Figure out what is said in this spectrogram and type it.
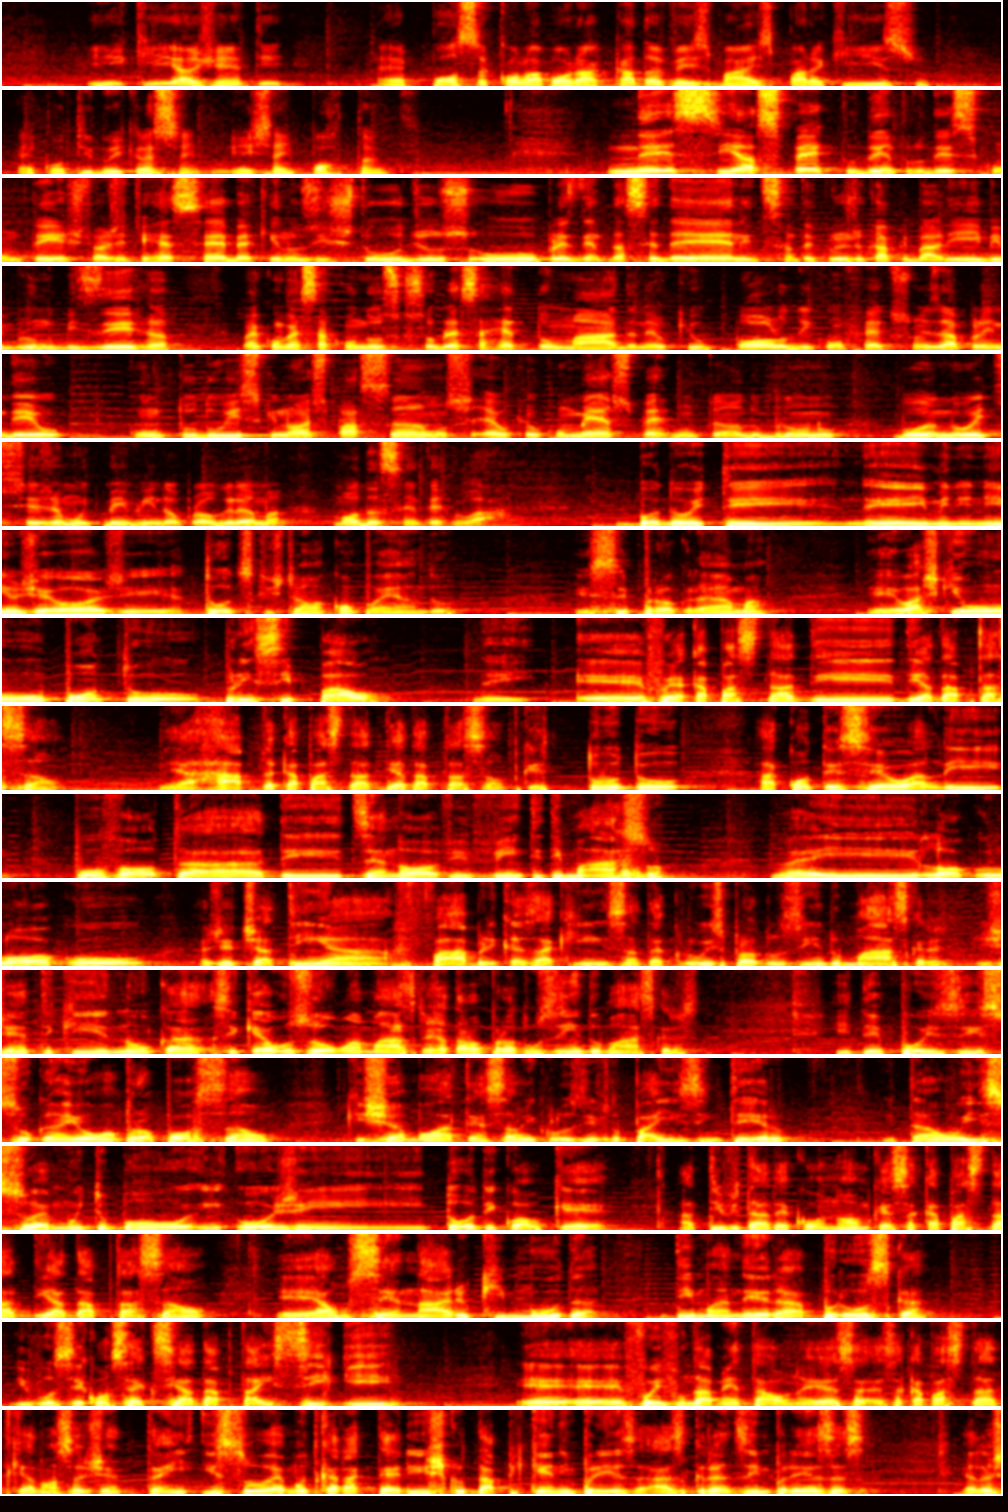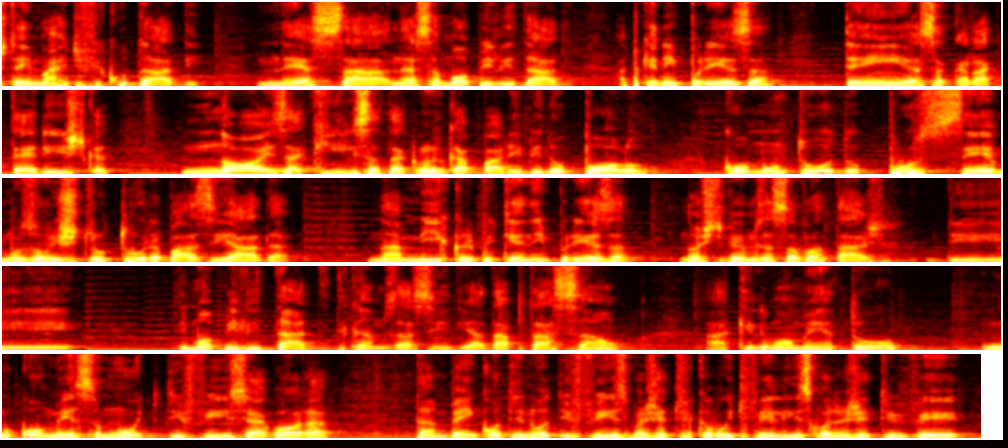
e que a gente é, possa colaborar cada vez mais para que isso é, continue crescendo. E isso é importante. Nesse aspecto, dentro desse contexto, a gente recebe aqui nos estúdios o presidente da CDL de Santa Cruz do Capibaribe, Bruno Bezerra, vai conversar conosco sobre essa retomada, né? O que o Polo de Confecções aprendeu com tudo isso que nós passamos é o que eu começo perguntando. Bruno, boa noite, seja muito bem-vindo ao programa Moda Center no Ar. Boa noite, Ney, menininho, George, todos que estão acompanhando esse programa. Eu acho que um ponto principal, Ney, é, foi a capacidade de, de adaptação, né? a rápida capacidade de adaptação, porque tudo aconteceu ali por volta de 19 e 20 de março, né? e logo, logo a gente já tinha fábricas aqui em Santa Cruz produzindo máscaras, gente que nunca sequer usou uma máscara já estava produzindo máscaras, e depois isso ganhou uma proporção que chamou a atenção, inclusive, do país inteiro. Então isso é muito bom. Hoje, em, toda e qualquer atividade econômica, essa capacidade de adaptação é, a um cenário que muda de maneira brusca e você consegue se adaptar e seguir é, é, foi fundamental, né? Essa, essa capacidade que a nossa gente tem. Isso é muito característico da pequena empresa. As grandes empresas elas têm mais dificuldade nessa, nessa mobilidade. A pequena empresa tem essa característica. Nós aqui em Santa Cruz do Caparibe, no polo como um todo, por sermos uma estrutura baseada na micro e pequena empresa, nós tivemos essa vantagem de, de mobilidade, digamos assim, de adaptação àquele momento, no começo muito difícil, agora também continua difícil, mas a gente fica muito feliz quando a gente vê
